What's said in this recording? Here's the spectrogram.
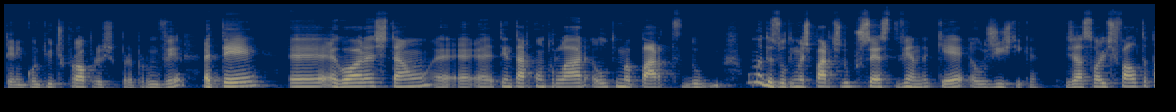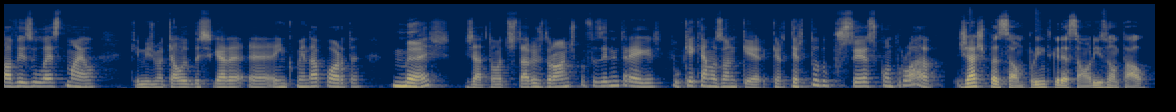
terem conteúdos próprios para promover, até agora estão a, a, tentar controlar a última parte, do, uma das últimas partes do processo de venda, que é a logística. Já só lhes falta talvez o last mile, que é mesmo aquela de chegar a, a, encomenda à porta. Mas já estão a testar os drones para fazer entregas. O que é que a Amazon quer? Quer ter todo o processo controlado. Já a expansão por integração horizontal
